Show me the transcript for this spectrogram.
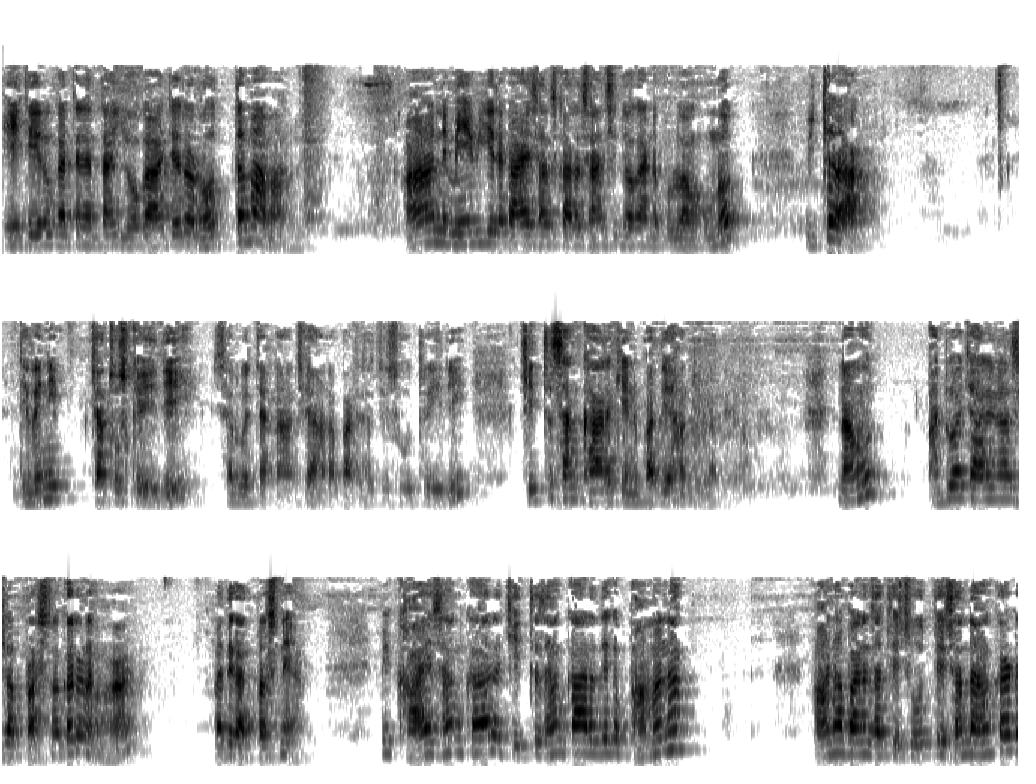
ඒ තේරුම් ගත්ත නැත්නම් යෝගාචර රොත්තම අමාරුයි. ආන්නේ මේ විදිහට කාය සංස්කාර සංසිඳව ගන්න පුළුවන් වුණොත් විතරක් දෙවෙනි චතුස්කයේදී සර්වචන්නාංශ ආනපන සති සූත්‍රයේදී චිත්ත සංඛාර කියන පදේ හඳුල්ලා දෙනවා. නමුත් අටුවාචාර්යනස්ලා ප්‍රශ්න කරනවා වැදගත් ප්‍රශ්නයක්. මේ කාය සංඛාර චිත්ත සංඛාර දෙක පමණක් ආනාපාන සති සූත්‍රයේ සඳහන් කරට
